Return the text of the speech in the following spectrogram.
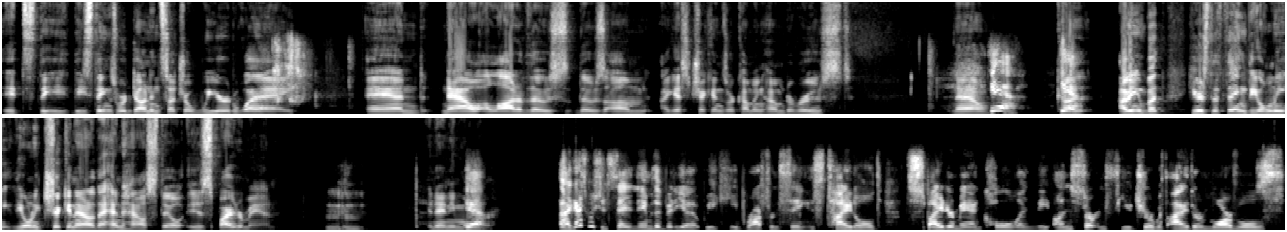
it's the these things were done in such a weird way, and now a lot of those those um I guess chickens are coming home to roost. Now, yeah, yeah. I mean, but here's the thing: the only the only chicken out of the henhouse still is Spider Man. Mm-hmm. And anymore. Yeah. I guess we should say the name of the video that we keep referencing is titled Spider-Man: colon The Uncertain Future with either Marvel's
